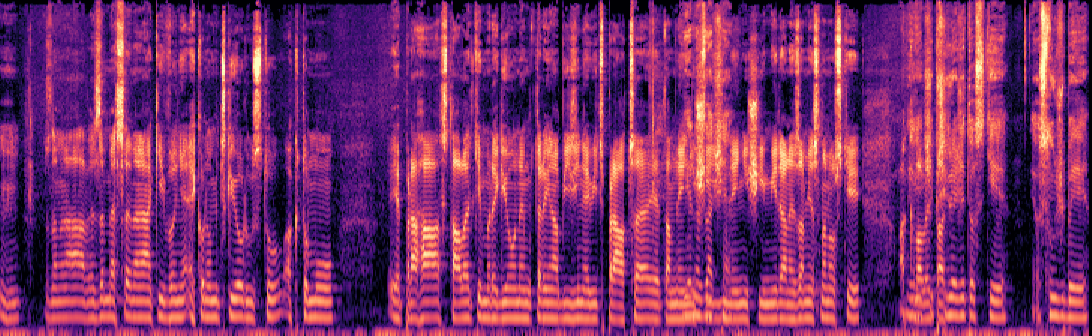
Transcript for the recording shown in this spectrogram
Mm-hmm. To znamená, vezeme se na nějaký vlně ekonomického růstu a k tomu je Praha stále tím regionem, který nabízí nejvíc práce, je tam nejnižší, nejnižší míra nezaměstnanosti a Největší kvalita. příležitosti, jo, služby.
